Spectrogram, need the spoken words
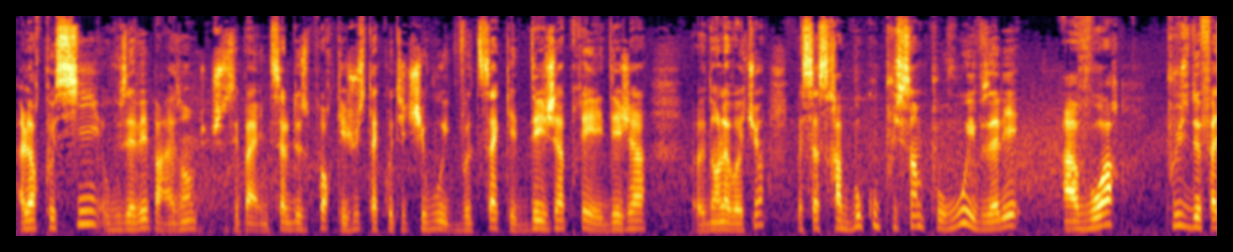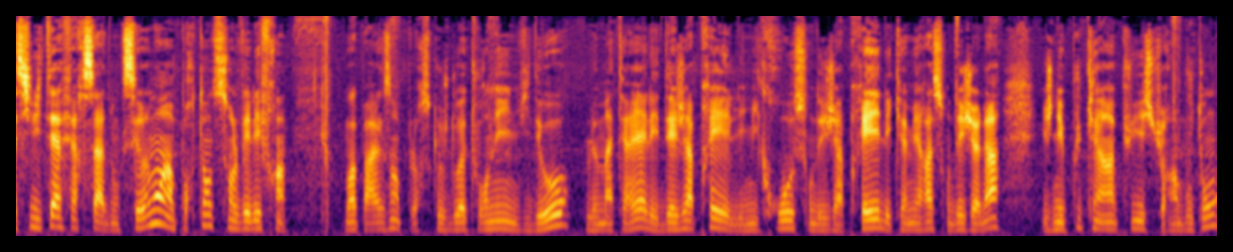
Alors que si vous avez par exemple, je ne sais pas, une salle de sport qui est juste à côté de chez vous et que votre sac est déjà prêt et déjà euh, dans la voiture, ben, ça sera beaucoup plus simple pour vous et vous allez avoir plus de facilité à faire ça. Donc c'est vraiment important de s'enlever les freins. Moi par exemple, lorsque je dois tourner une vidéo, le matériel est déjà prêt, les micros sont déjà prêts, les caméras sont déjà là, et je n'ai plus qu'à appuyer sur un bouton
